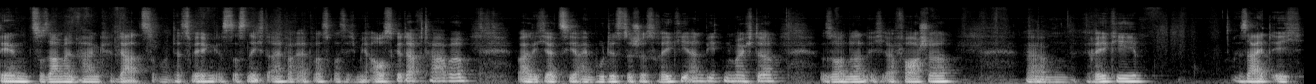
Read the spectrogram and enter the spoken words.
den Zusammenhang dazu. Und deswegen ist das nicht einfach etwas, was ich mir ausgedacht habe, weil ich jetzt hier ein buddhistisches Reiki anbieten möchte, sondern ich erforsche ähm, Reiki, seit ich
